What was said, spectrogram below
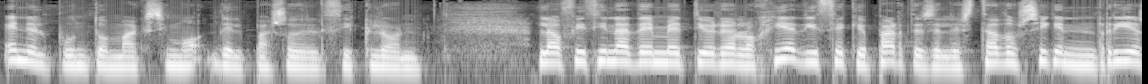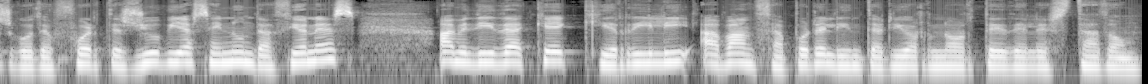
en el punto máximo del paso del ciclón. La Oficina de Meteorología dice que partes del estado siguen en riesgo de fuertes lluvias e inundaciones a medida que Kirrili avanza por el interior norte del estado.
